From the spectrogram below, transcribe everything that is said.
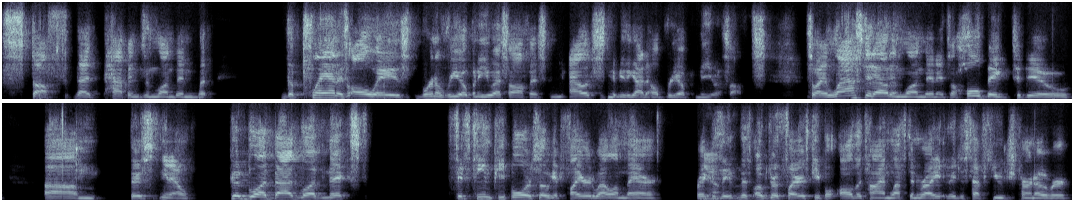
stuff that happens in London, but the plan is always we're going to reopen a US office and Alex is going to be the guy to help reopen the US office. So I lasted out in London. It's a whole big to do. Um, there's, you know, good blood, bad blood mixed. 15 people or so get fired while I'm there, right? Because yeah. this Oak North fires people all the time, left and right. They just have huge turnover.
